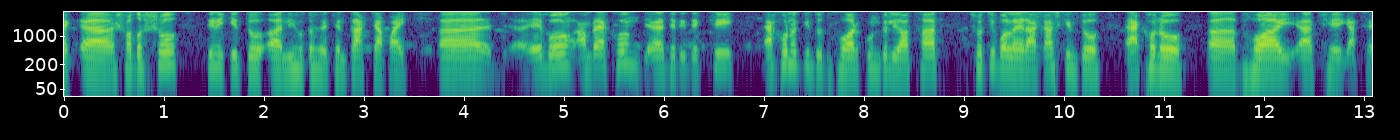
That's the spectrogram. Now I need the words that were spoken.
এক সদস্য তিনি কিন্তু নিহত হয়েছেন ট্রাক চাপায়। এবং আমরা এখন যেটি দেখছি, এখনও কিন্তু ধোয়ার কুণ্ডলী, অর্থাৎ সচিবালয়ের আকাশ কিন্তু এখনও ধোয়াই ছেয়ে গেছে।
